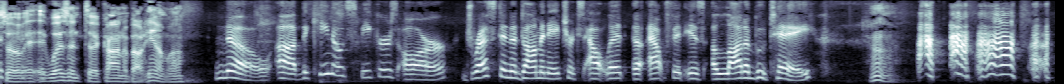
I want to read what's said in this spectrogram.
So it, it wasn't a con about him, huh? No, uh, the keynote speakers are dressed in a dominatrix outlet uh, outfit is a Alada Boutte. Huh.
